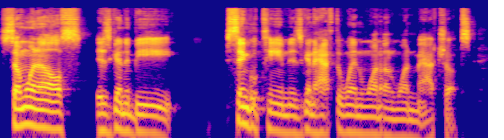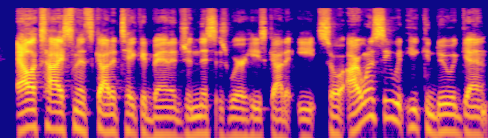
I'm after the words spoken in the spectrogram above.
someone else is going to be single team is going to have to win one on one matchups. Alex Highsmith's got to take advantage, and this is where he's got to eat. So I want to see what he can do again.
